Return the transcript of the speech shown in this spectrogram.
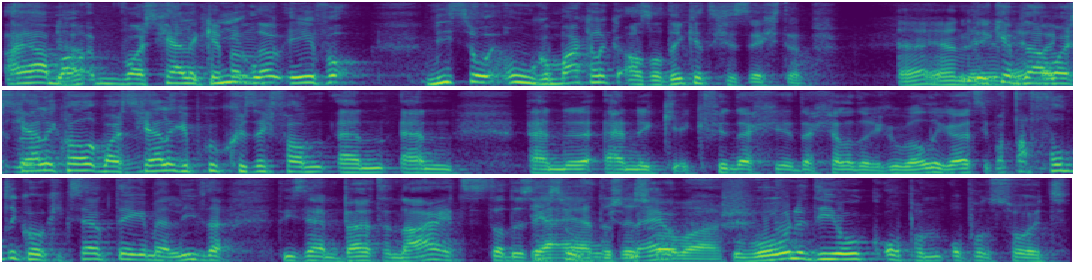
Ah, ah ja, maar waarschijnlijk Ik heb niet, hem even, niet zo ongemakkelijk als dat ik het gezegd heb. Ja, ja, nee, ik heb nee, daar waarschijnlijk wel... Waarschijnlijk heb ik ook gezegd van... En, en, en, en ik, ik vind dat, je- dat Gelle er geweldig uitziet. Maar dat vond ik ook. Ik zei ook tegen mijn lief dat die zijn buitenaards. Dat is echt Ja, zo. ja, volgens dat is mij wel waar. wonen die ook op een, op een soort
